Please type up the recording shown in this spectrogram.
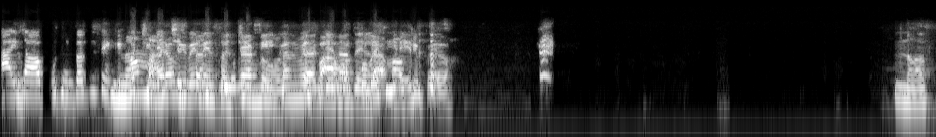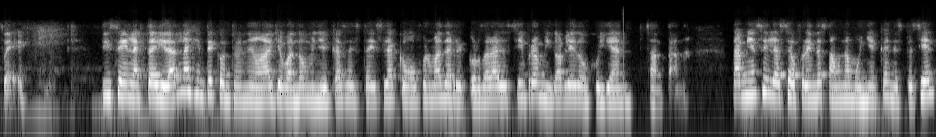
Ay, no, pues entonces, ¿en qué no cochinero viven en Xochimilco? Hazme favor, de lama, qué pedo. No sé. Dice, en la actualidad la gente continúa llevando muñecas a esta isla como forma de recordar al siempre amigable don Julián Santana. También se le hace ofrendas a una muñeca en especial,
